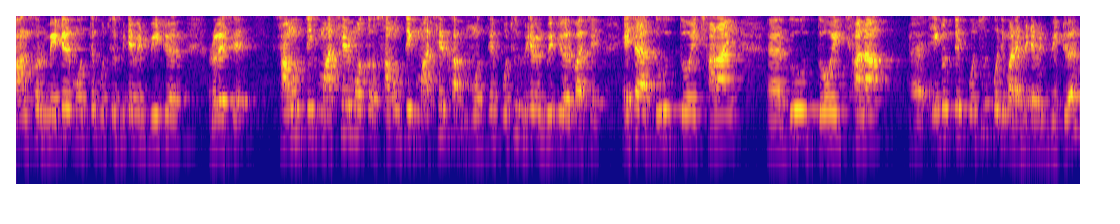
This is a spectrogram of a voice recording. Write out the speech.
মাংসর মেটের মধ্যে প্রচুর ভিটামিন বি টুয়েলভ রয়েছে। সামুদ্রিক মাছের মতো, সামুদ্রিক মাছের মধ্যে প্রচুর ভিটামিন বি টুয়েলভ আছে। এছাড়া দুধ, দই, ছানায় দুধ, দই, ছানা এগুলোতে প্রচুর পরিমাণে ভিটামিন বি টুয়েলভ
